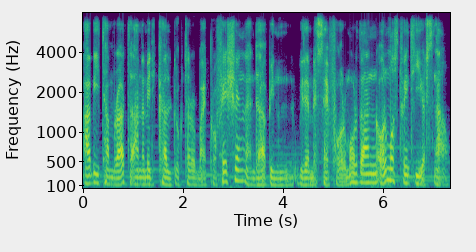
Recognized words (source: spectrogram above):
Abi Tamrat. I'm a medical doctor by profession and I've been with MSF for more than almost 20 years now.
